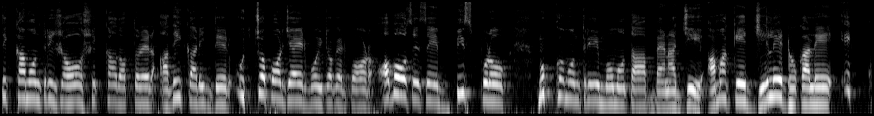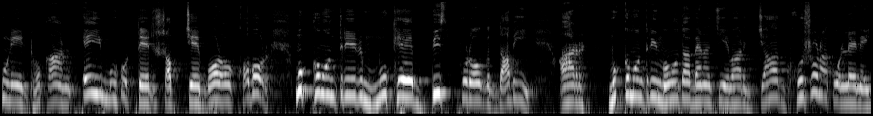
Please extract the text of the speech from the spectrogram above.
শিক্ষামন্ত্রী সহ শিক্ষা দপ্তরের আধিকারিকদের উচ্চ পর্যায়ের বৈঠকের পর অবশেষে বিস্ফোরক মুখ্যমন্ত্রী মমতা ব্যানার্জি। আমাকে জেলে ঢোকালে এক্ষুনি ঢোকান এই মুহূর্তের সবচেয়ে বড় খবর মুখ্যমন্ত্রীর মুখে বিস্ফোরক দাবি। আর মুখ্যমন্ত্রী মমতা ব্যানার্জি এবার যা ঘোষণা করলেন এই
